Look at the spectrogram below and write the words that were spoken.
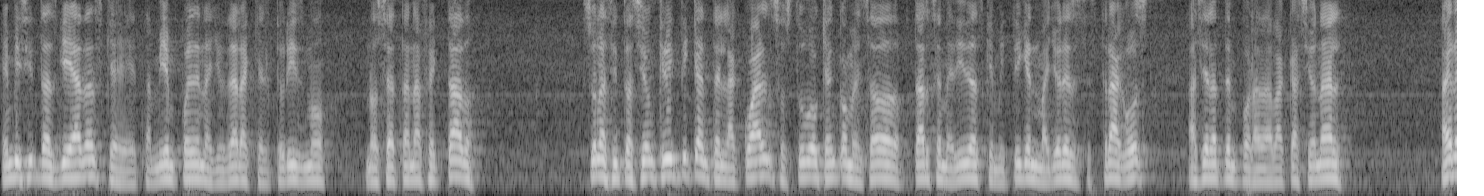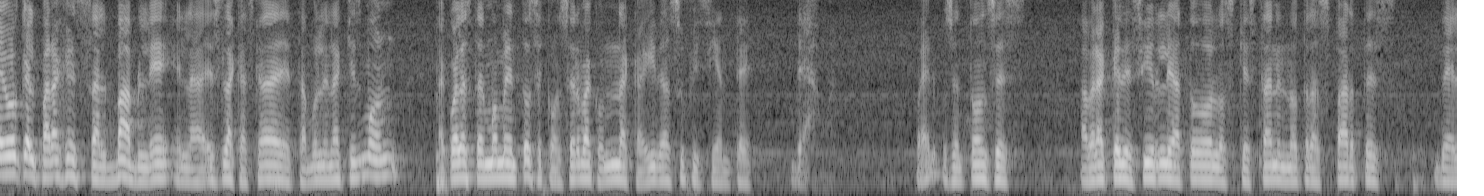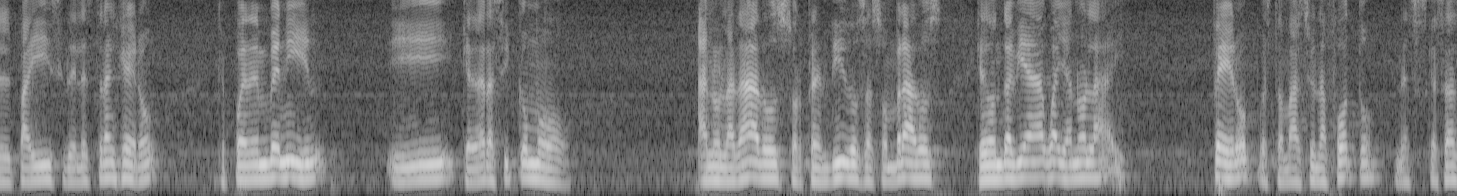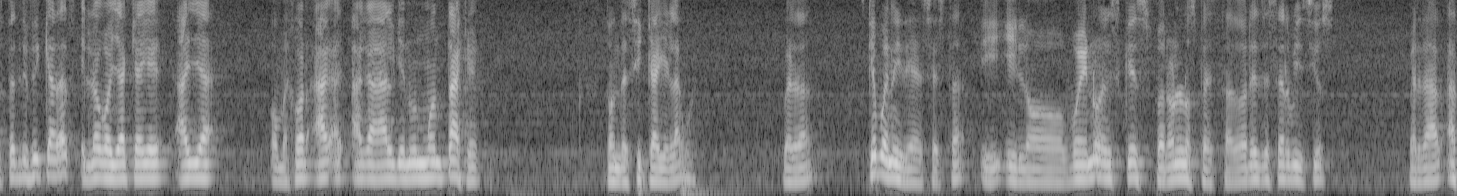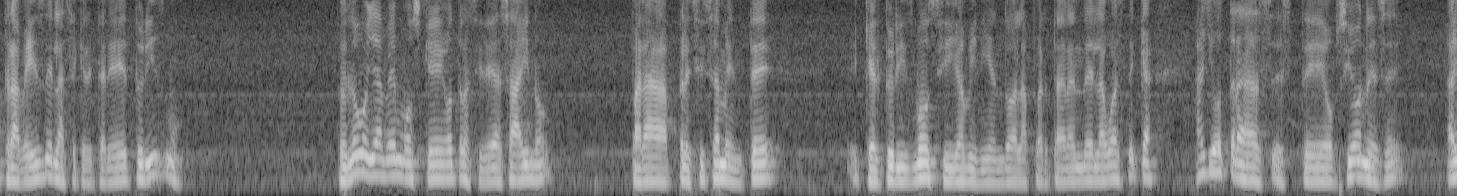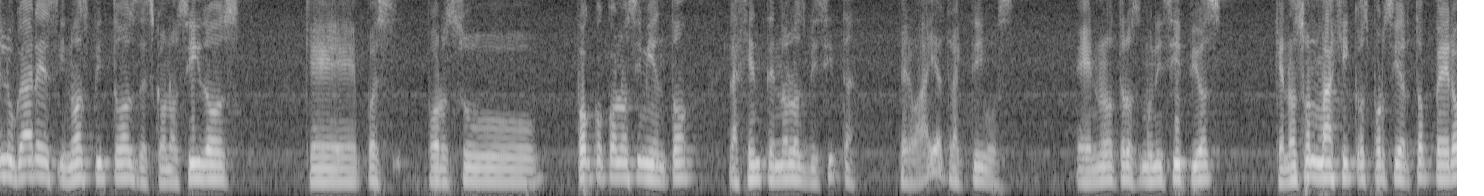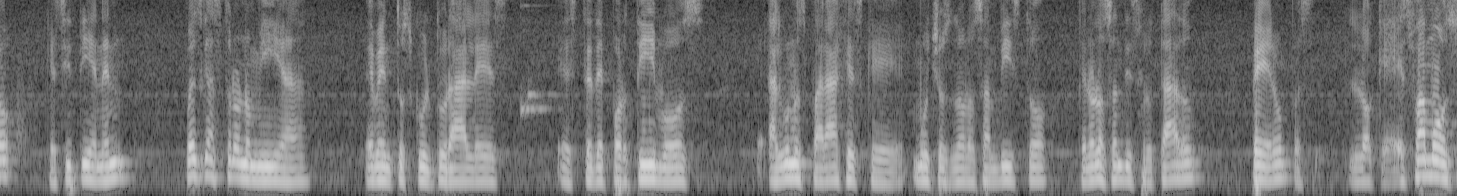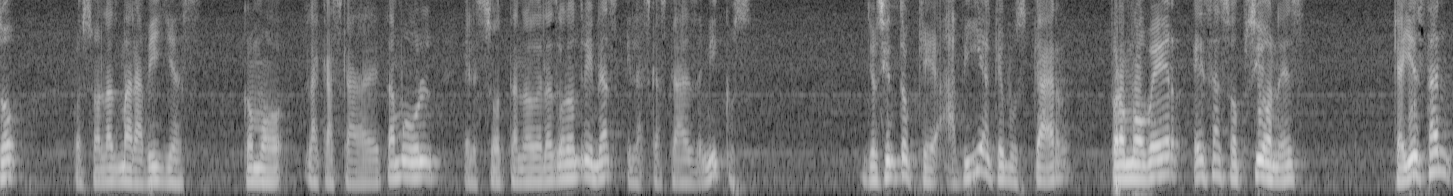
en visitas guiadas que también pueden ayudar a que el turismo no sea tan afectado. Es una situación crítica ante la cual sostuvo que han comenzado a adoptarse medidas que mitiguen mayores estragos hacia la temporada vacacional. Agregó que el paraje salvable en la, es la cascada de Tamul en Aquismón, la cual hasta el momento se conserva con una caída suficiente de agua. Bueno, pues entonces habrá que decirle a todos los que están en otras partes del país y del extranjero que pueden venir y quedar así como anonadados, sorprendidos, asombrados, que donde había agua ya no la hay pero pues tomarse una foto en esas casadas petrificadas y luego ya que haya, o mejor haga, alguien un montaje donde sí cae el agua, ¿verdad? Qué buena idea es esta y, y lo bueno es que fueron los prestadores de servicios, ¿verdad? A través de la Secretaría de Turismo. Pues luego ya vemos qué otras ideas hay, ¿no? Para precisamente que el turismo siga viniendo a la puerta grande de la Huasteca. Hay otras este, opciones, ¿eh? hay lugares inhóspitos, desconocidos, que pues por su poco conocimiento la gente no los visita, pero hay atractivos en otros municipios que no son mágicos, por cierto, pero que sí tienen pues gastronomía, eventos culturales, este, deportivos, algunos parajes que muchos no los han visto, que no los han disfrutado pero pues lo que es famoso pues son las maravillas como la cascada de Tamul, el sótano de las golondrinas y las cascadas de Micos. Yo siento que había que buscar promover esas opciones que ahí están,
